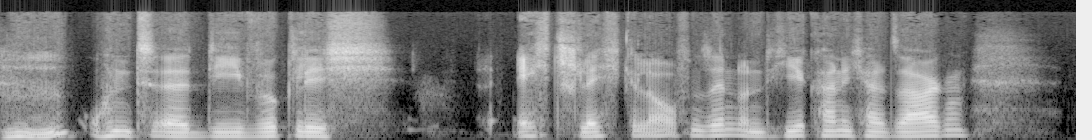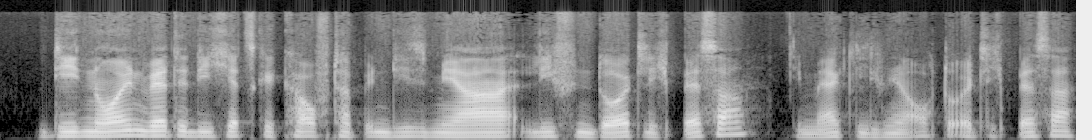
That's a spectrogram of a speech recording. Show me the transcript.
mhm. und äh, die wirklich echt schlecht gelaufen sind. Und hier kann ich halt sagen, die neuen Werte, die ich jetzt gekauft habe in diesem Jahr, liefen deutlich besser. Die Märkte liefen ja auch deutlich besser.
